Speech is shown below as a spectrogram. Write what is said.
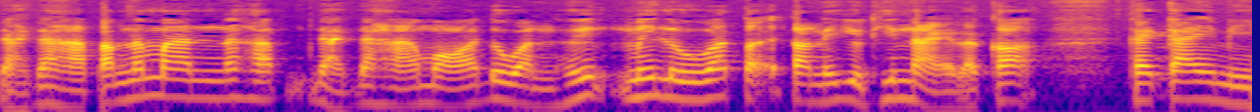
อยากจะหาปั๊มน้ำมันนะครับ อยากจะหาหมอด่วนเฮ้ยไม่รู้ว่าตอนนี้อยู่ที่ไหน แล้วก็ใกล้ๆมี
